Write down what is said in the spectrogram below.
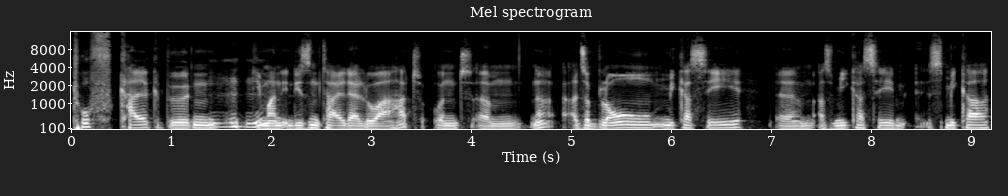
Tuff-Kalkböden, mhm. die man in diesem Teil der Loire hat. Und ähm, ne, also Blanc, Micassé, ähm, also Mikase ist Mika,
